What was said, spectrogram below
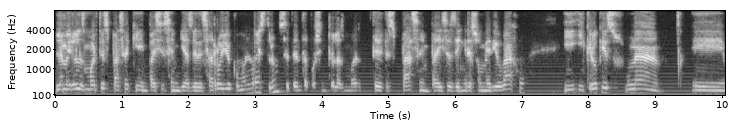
la mayoría de las muertes pasa aquí en países en vías de desarrollo como el nuestro, 70% de las muertes pasa en países de ingreso medio bajo y, creo que es una eh,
